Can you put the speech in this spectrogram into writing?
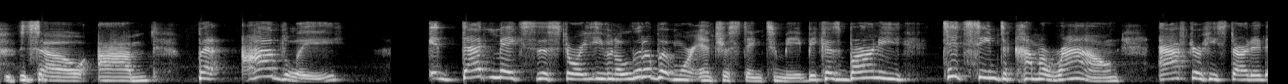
so, um, but oddly, it, that makes the story even a little bit more interesting to me because Barney did seem to come around after he started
